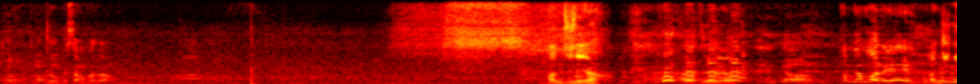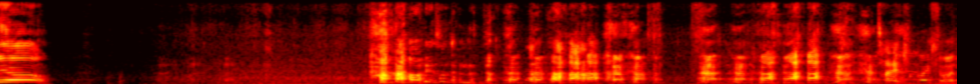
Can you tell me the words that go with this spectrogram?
좋다 좋다. 롱패스 한번 가자. 한준이 형. 한준이 형. 야, 한 명만 해. 한준이 형. 허리 손 잡는다. 차에 축구 있으면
